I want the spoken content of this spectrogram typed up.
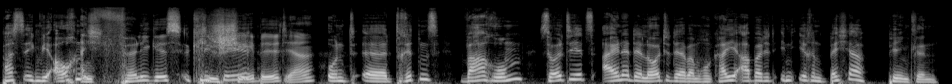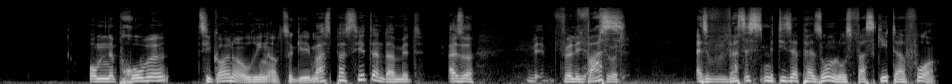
passt irgendwie auch Ein nicht. völliges Klischee. Klischeebild, ja. Und äh, drittens, warum sollte jetzt einer der Leute, der beim Roncalli arbeitet, in ihren Becher pinkeln? um eine Probe Zigeunerurin abzugeben. Was passiert dann damit? Also, völlig Was? absurd. Also, was ist mit dieser Person los? Was geht da vor?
